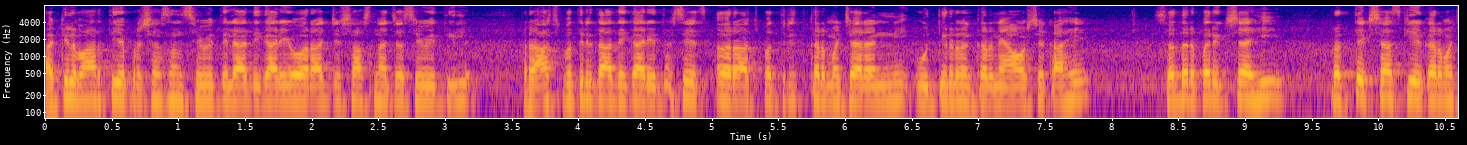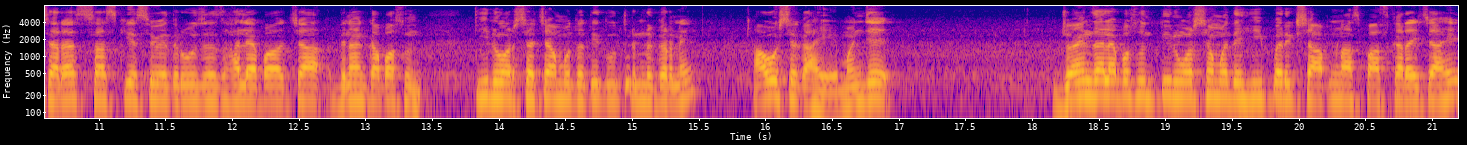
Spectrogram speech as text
अखिल भारतीय प्रशासन सेवेतील अधिकारी व राज्य शासनाच्या सेवेतील राजपत्रित अधिकारी तसेच अराजपत्रित कर्मचाऱ्यांनी उत्तीर्ण करणे आवश्यक आहे. सदर परीक्षा ही प्रत्येक शासकीय कर्मचाऱ्यास शासकीय सेवेत रुजू झाल्याच्या दिनांकापासून तीन वर्षाच्या मुदतीत उत्तीर्ण करणे आवश्यक आहे. म्हणजे जॉईन झाल्यापासून तीन वर्षामध्ये ही परीक्षा आपणास पास करायची आहे.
